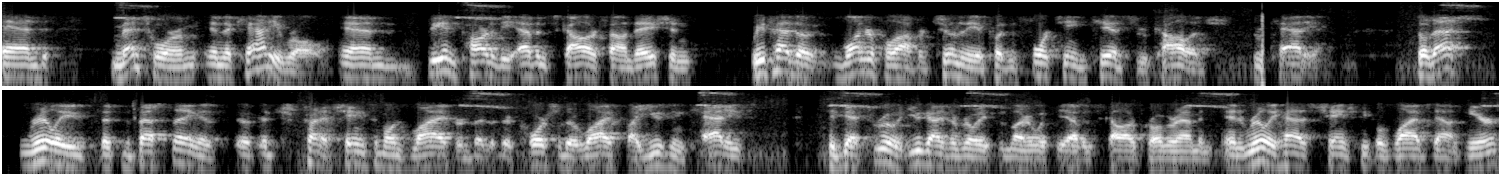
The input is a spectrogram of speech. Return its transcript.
and mentor them in the caddy role. And being part of the Evans Scholar Foundation, we've had the wonderful opportunity of putting 14 kids through college through caddying. So that's really the, the best thing is it's trying to change someone's life or the, the course of their life by using caddies to get through it. You guys are really familiar with the Evans Scholar Program, and, and it really has changed people's lives down here.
